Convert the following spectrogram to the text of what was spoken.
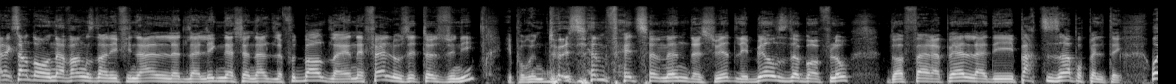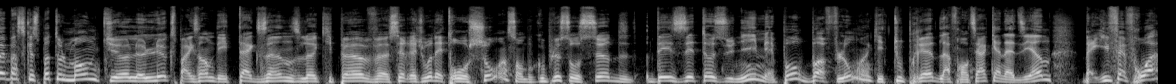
Alexandre, on avance dans les finales de la Ligue nationale de football, de la NFL aux États-Unis. Et pour une deuxième fin de semaine de suite, les Bills de Buffalo doivent faire appel à des partisans pour pelleter. Oui, parce que c'est pas tout le monde qui a le luxe, par exemple, des Texans là, qui peuvent euh, se réjouir d'être au chaud. Hein, sont beaucoup plus au sud des États-Unis. Mais pour Buffalo, hein, qui est tout près de la frontière canadienne, ben il fait froid,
